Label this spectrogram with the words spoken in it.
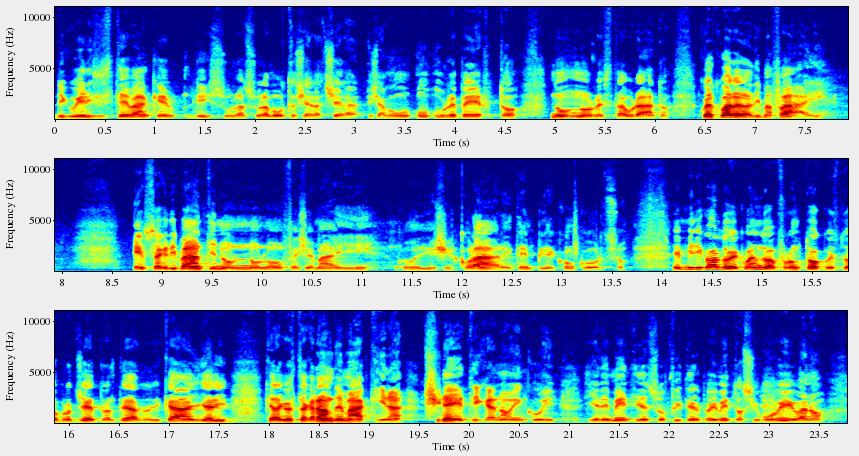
di cui esisteva anche lì sulla, sulla motta, c'era, diciamo, un, un, reperto non, non, restaurato. Quel quadro era di Mafai e Sagripanti non, non lo fece mai dire, circolare ai tempi del concorso. E mi ricordo che quando affrontò questo progetto al Teatro di Cagliari, che era questa grande macchina cinetica no, in cui gli elementi del soffitto e del pavimento si muovevano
